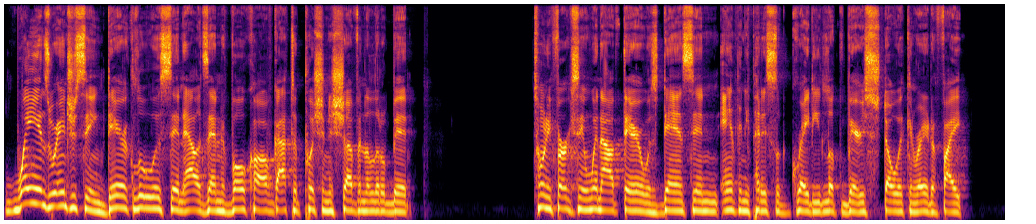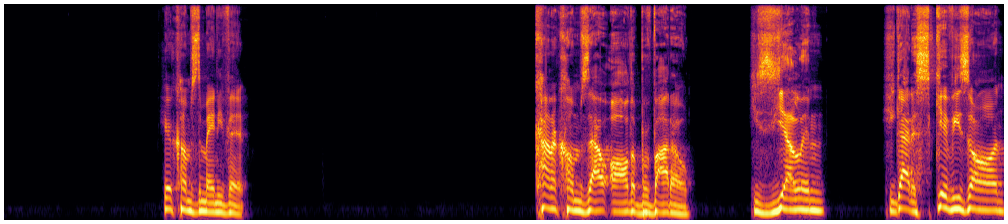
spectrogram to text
Weigh-ins were interesting. Derrick Lewis and Alexander Volkov got to pushing and shoving a little bit. Tony Ferguson went out there, was dancing. Anthony Pettis looked great. He looked very stoic and ready to fight. Here comes the main event. Conor comes out all the bravado. He's yelling. He got his skivvies on.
